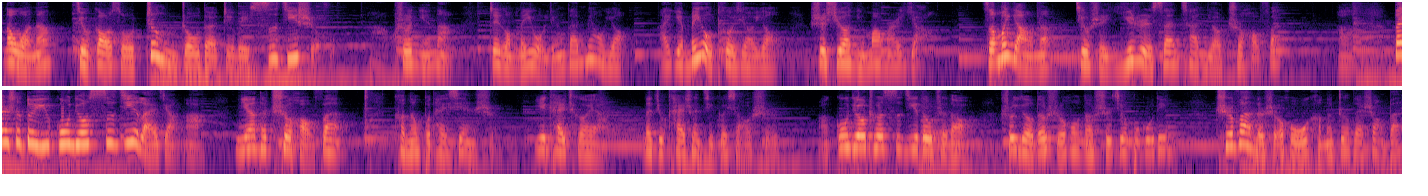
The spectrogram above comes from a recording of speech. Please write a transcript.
那我呢就告诉郑州的这位司机师傅啊，我说您呢。这个没有灵丹妙药啊，也没有特效药，是需要你慢慢养。怎么养呢？就是一日三餐你要吃好饭啊。但是对于公交司机来讲啊，你让他吃好饭，可能不太现实。一开车呀，那就开上几个小时啊。公交车司机都知道，说有的时候呢时间不固定，吃饭的时候我可能正在上班，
